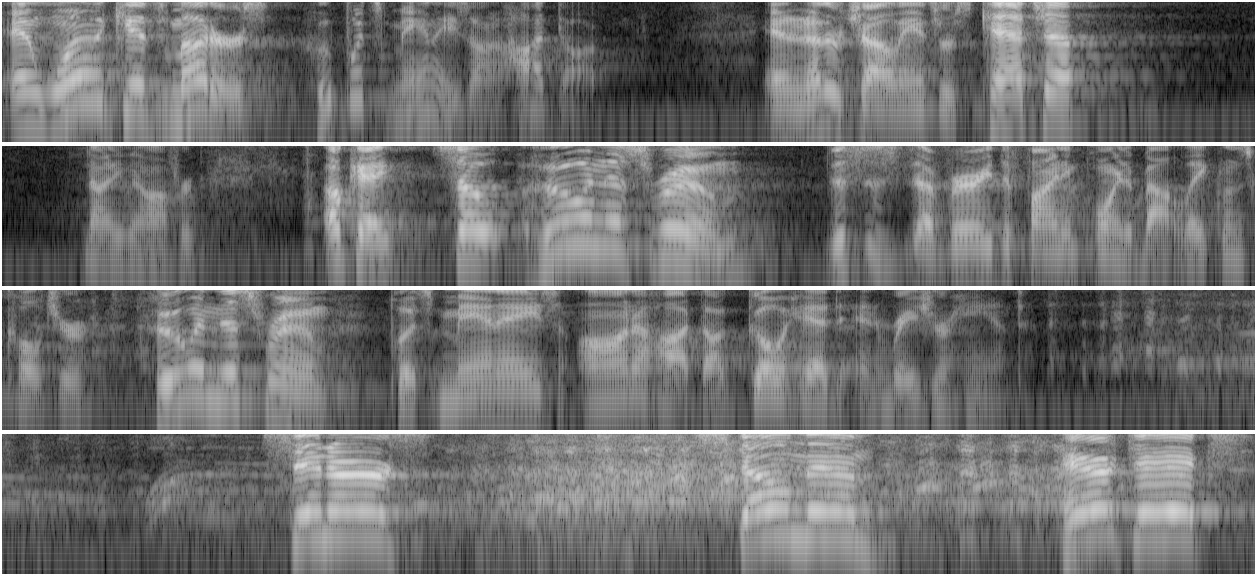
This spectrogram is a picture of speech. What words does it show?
And one of the kids mutters, Who puts mayonnaise on a hot dog? And another child answers, Ketchup. Not even offered. Okay, so who in this room, this is a very defining point about Lakeland's culture. Who in this room puts mayonnaise on a hot dog? Go ahead and raise your hand. Sinners! Stone them! Heretics!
